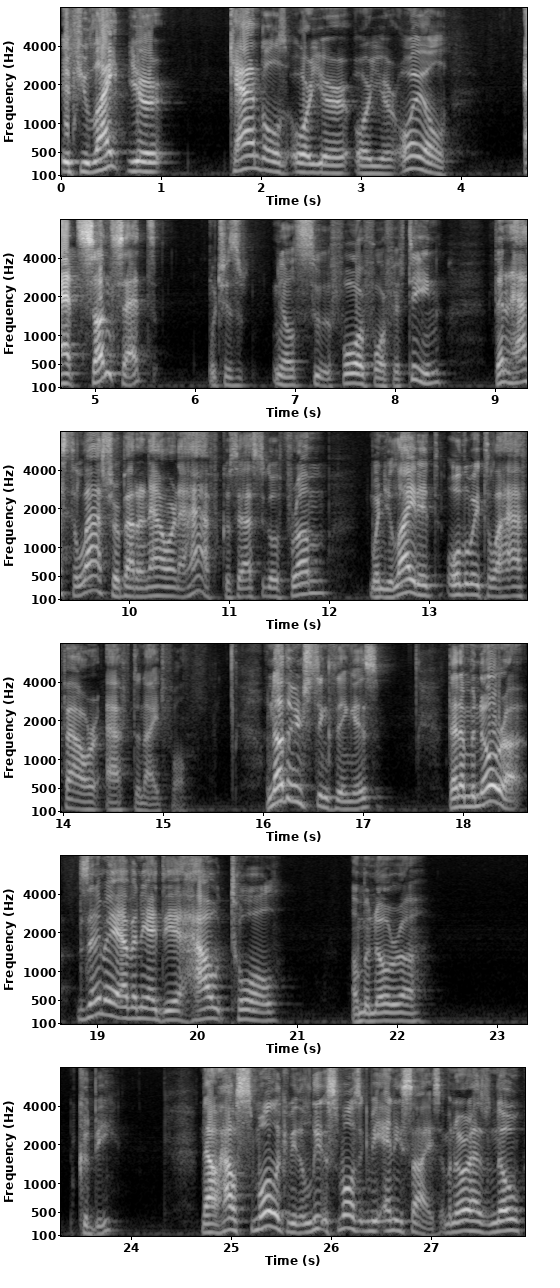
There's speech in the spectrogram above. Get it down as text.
if you light your candles or your or your oil at sunset, which is you know, 4, 4.15, then it has to last for about an hour and a half because it has to go from when you light it all the way till a half hour after nightfall. Another interesting thing is that a menorah. Does anybody have any idea how tall a menorah could be? Now, how small it can be, the smallest it can be any size. A menorah has no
